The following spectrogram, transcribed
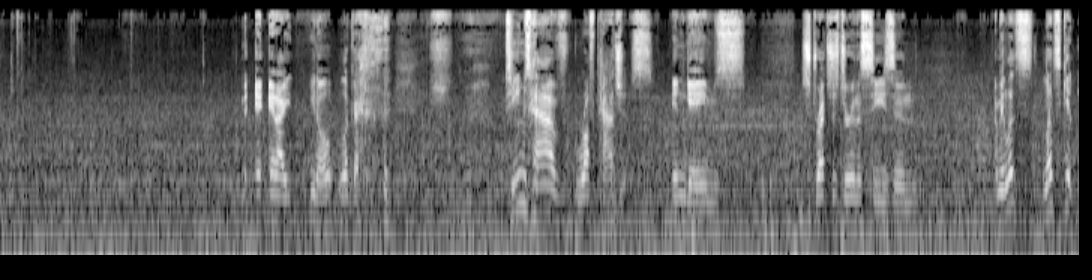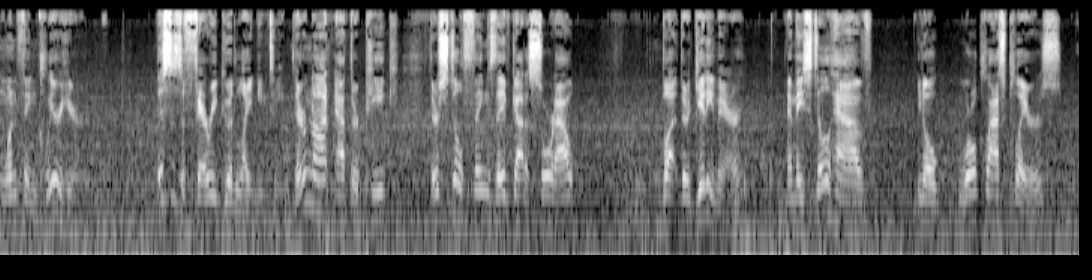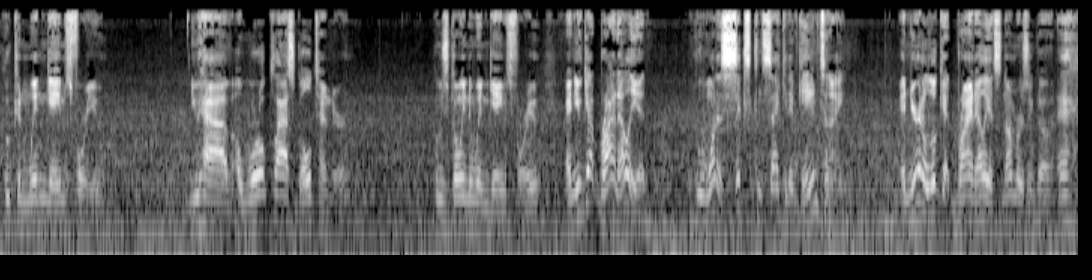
And I, you know, look, I, teams have rough patches in games, stretches during the season. I mean, let's let's get one thing clear here. This is a very good Lightning team. They're not at their peak. There's still things they've got to sort out, but they're getting there, and they still have, you know, world class players who can win games for you. You have a world class goaltender who's going to win games for you, and you've got Brian Elliott who won a sixth consecutive game tonight. And you're going to look at Brian Elliott's numbers and go, eh,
